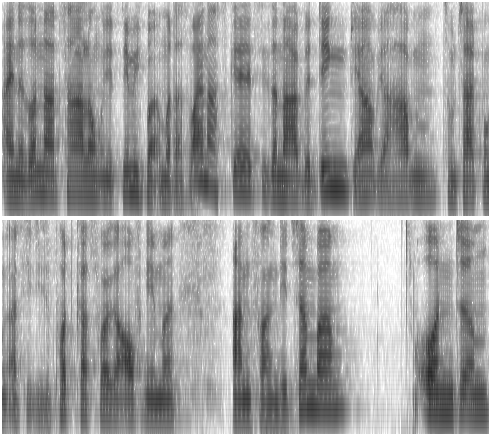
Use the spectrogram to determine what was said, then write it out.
eine Sonderzahlung, und jetzt nehme ich mal immer das Weihnachtsgeld, saisonal bedingt, ja, wir haben zum Zeitpunkt, als ich diese Podcast-Folge aufnehme, Anfang Dezember, und ähm,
